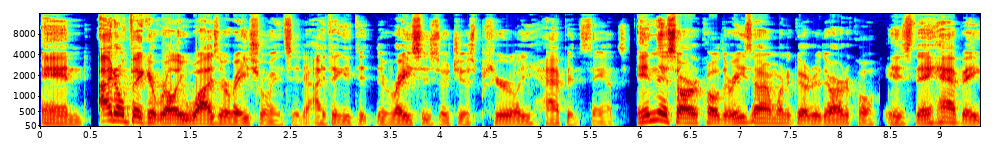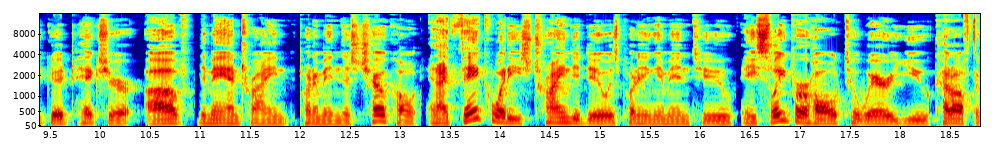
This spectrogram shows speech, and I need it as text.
And I don't think it really was a racial incident. I think it, the races are just purely happenstance. In this article, the reason I want to go to the article is they have a good picture of the man trying to put him in this chokehold. And I think what he's trying to do is putting him into a sleeper hold to where you cut off the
